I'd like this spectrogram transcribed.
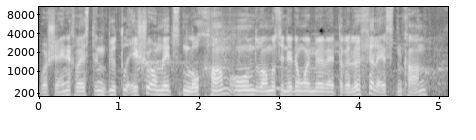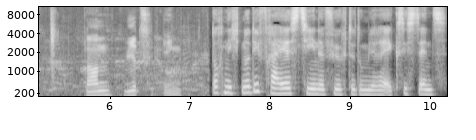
Wahrscheinlich, weil sie den Gürtel eh schon am letzten Loch haben und wenn man sich nicht einmal mehr weitere Löcher leisten kann, dann wird es eng. Doch nicht nur die freie Szene fürchtet um ihre Existenz.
